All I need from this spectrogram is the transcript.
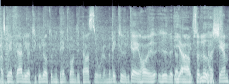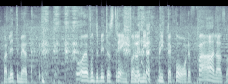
Jag ska vara helt ärlig, jag tycker det låter som ett helt vanligt gitarrsolo, men det är kul grej att ha i huvudet. Att Ja, han, liksom, absolut. han kämpade lite med att Åh, jag får inte byta sträng från ett nytt, nytt ackord. Fan alltså.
